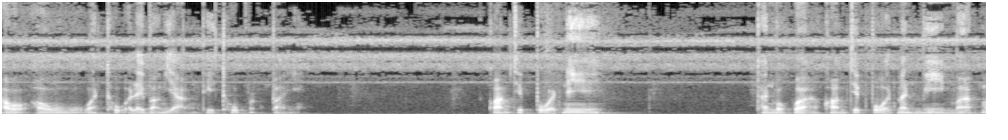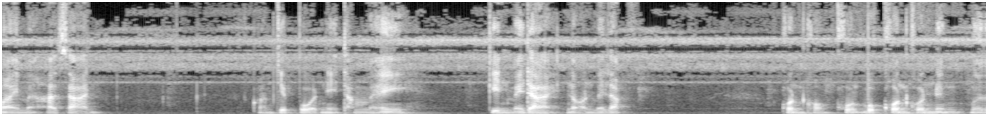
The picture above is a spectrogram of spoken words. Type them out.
เอาเอาวัตถุอะไรบางอย่างที่ทุบลงไป ความเจ็บปวดนี่ ท่านบอกว่าความเจ็บปวดมันมีมากมายมหาศาล ความเจ็บปวดนี่ทำให้กินไม่ได้ นอนไม่หลับ คนของบุคคลคนหนึ่งเมื่อ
